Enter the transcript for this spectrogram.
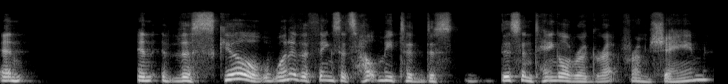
And and the skill, one of the things that's helped me to dis- disentangle regret from shame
